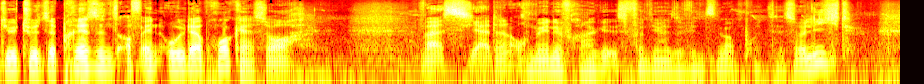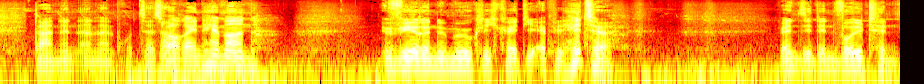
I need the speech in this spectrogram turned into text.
due to the presence of an older processor. Was ja dann auch mehr eine Frage ist von, ja, also wenn es nur am Prozessor liegt, da einen anderen Prozessor reinhämmern, wäre eine Möglichkeit, die Apple hätte, wenn sie denn wollten.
